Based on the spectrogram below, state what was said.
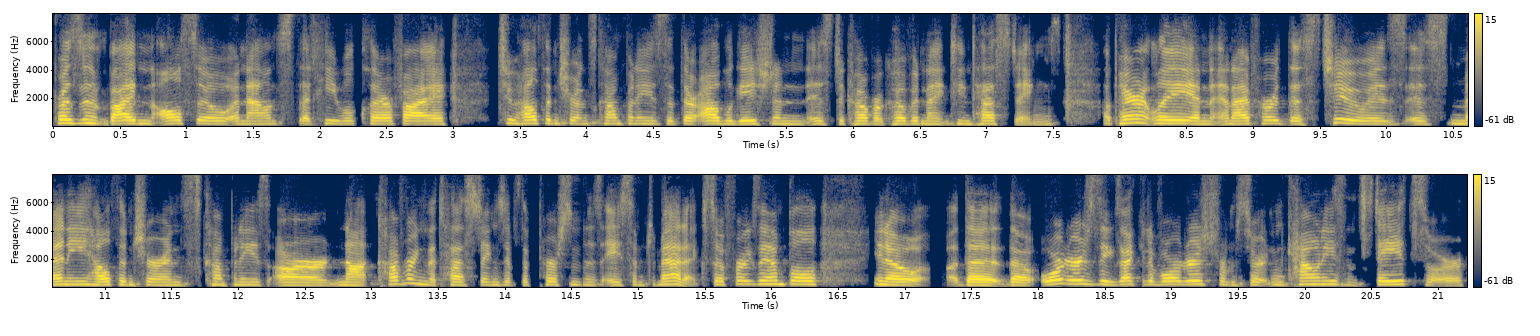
President Biden also announced that he will clarify to health insurance companies that their obligation is to cover COVID-19 testings. Apparently, and, and I've heard this too, is, is many health insurance companies are not covering the testings if the person is asymptomatic. So for example, you know, the, the orders, the executive orders from certain counties and states or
